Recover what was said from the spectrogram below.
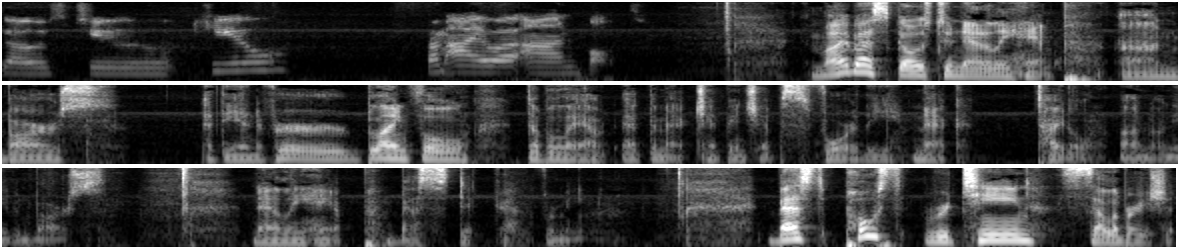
goes to Q from Iowa on vault. My best goes to Natalie Hamp on bars at the end of her blindfold double layout at the MAC championships for the MAC title on uneven bars. Natalie Hamp, best stick for me. Best post routine celebration.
